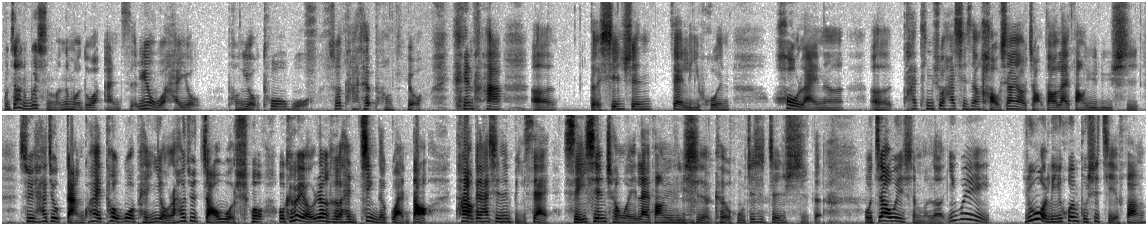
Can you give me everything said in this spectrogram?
我知道你为什么那么多案子，因为我还有朋友托我说他的朋友跟他呃的先生在离婚，后来呢，呃，他听说他先生好像要找到赖芳玉律师，所以他就赶快透过朋友，然后就找我说，我可不可以有任何很近的管道，他要跟他先生比赛，谁先成为赖芳玉律师的客户？这是真实的。我知道为什么了，因为如果离婚不是解方，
